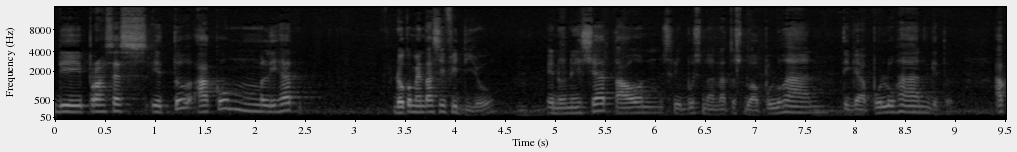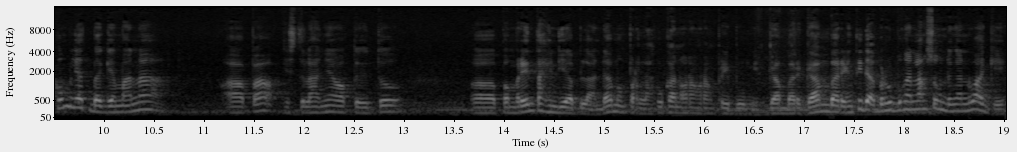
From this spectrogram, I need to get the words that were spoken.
Di proses itu aku melihat dokumentasi video Indonesia tahun 1920-an, 30-an gitu. Aku melihat bagaimana apa istilahnya waktu itu eh, pemerintah Hindia Belanda memperlakukan orang-orang pribumi, gambar-gambar yang tidak berhubungan langsung dengan wage.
